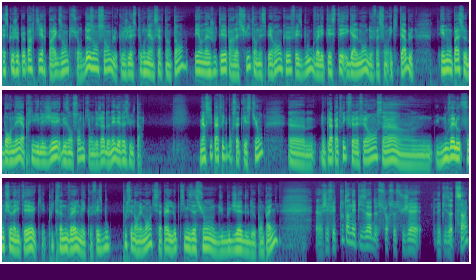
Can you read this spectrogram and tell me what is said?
est-ce que je peux partir par exemple sur deux ensembles que je laisse tourner un certain temps et en ajouter par la suite en espérant que Facebook va les tester également de façon équitable et non pas se borner à privilégier les ensembles qui ont déjà donné des résultats? Merci Patrick pour cette question. Euh, donc là, Patrick fait référence à une nouvelle fonctionnalité qui n'est plus très nouvelle, mais que Facebook pousse énormément, qui s'appelle l'optimisation du budget de campagne. Euh, j'ai fait tout un épisode sur ce sujet l'épisode 5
